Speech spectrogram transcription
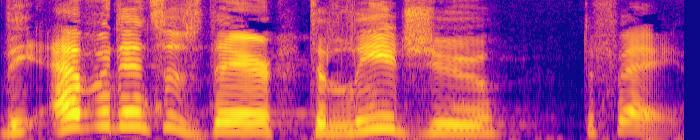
the evidence is there to lead you to faith.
